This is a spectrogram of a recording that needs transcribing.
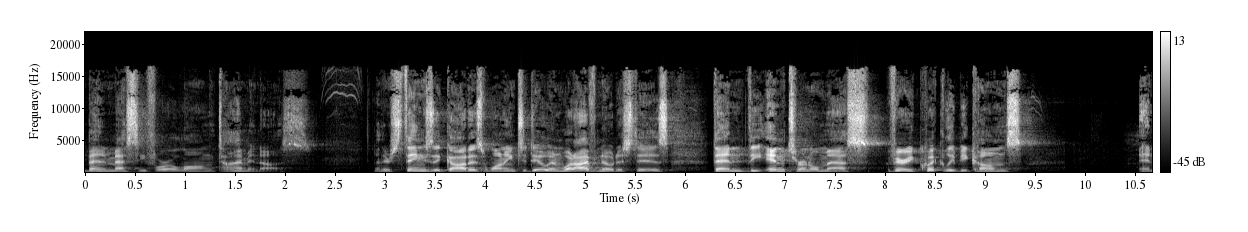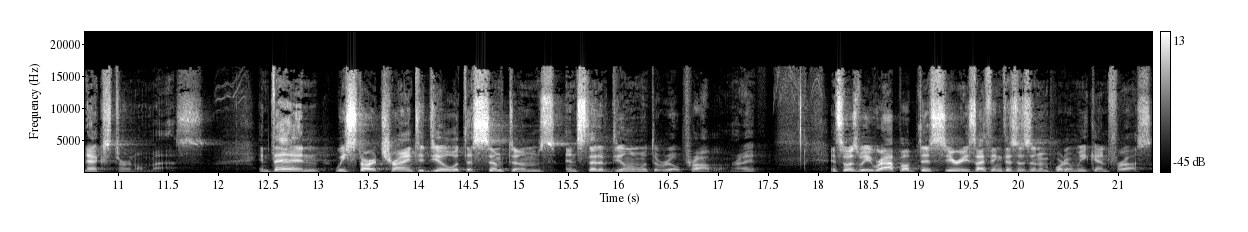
been messy for a long time in us. And there's things that God is wanting to do. And what I've noticed is then the internal mess very quickly becomes an external mess. And then we start trying to deal with the symptoms instead of dealing with the real problem, right? And so as we wrap up this series, I think this is an important weekend for us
